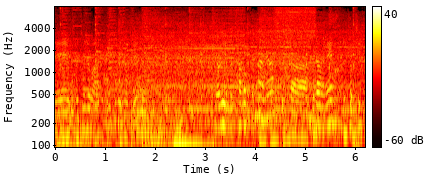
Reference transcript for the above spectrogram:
네, 전체적으로 아주 깨끗해졌고요. 여기 뭐 작업 끝나면, 자, 그 다음에 이쪽 지프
